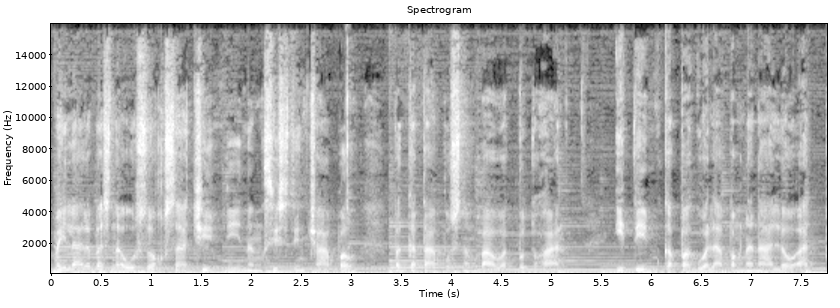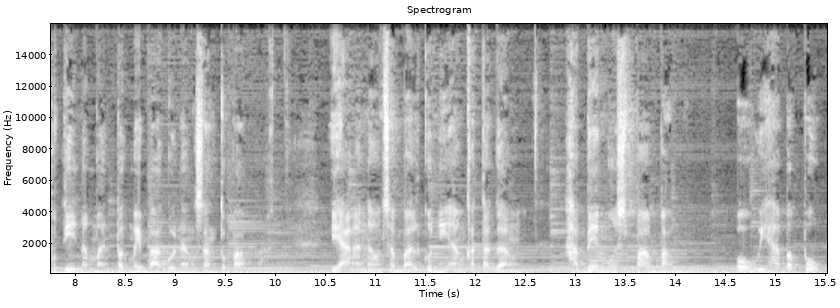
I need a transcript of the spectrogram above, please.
May lalabas na usok sa chimney ng Sistine Chapel pagkatapos ng bawat botohan. Itim kapag wala pang nanalo at puti naman pag may bago ng Santo Papa. Ia-announce sa balcony ang katagang Habemus Papam o We Have a Pope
